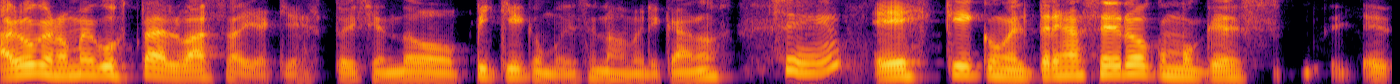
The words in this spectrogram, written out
algo que no me gusta del Barça, y aquí estoy siendo picky, como dicen los americanos, es que con el 3 a 0 como que eh,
